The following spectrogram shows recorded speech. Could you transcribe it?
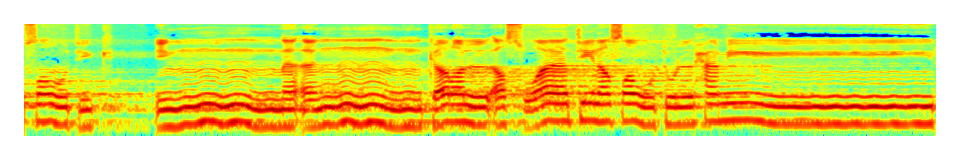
sawtik. Inna ankara al-aswat la sawtu al-hamir.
